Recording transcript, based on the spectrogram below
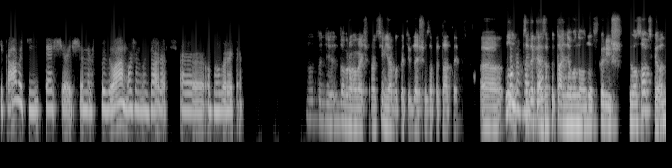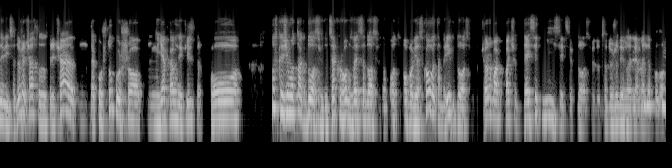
цікавить, і те, що ще не розповіла, можемо зараз е, обговорити. Ну тоді доброго вечора всім. Я би хотів дещо запитати. Е, ну, Доброго це таке запитання, воно ну скоріш філософське. От дивіться, дуже часто зустрічаю таку штуку, що є певний фільтр по, ну скажімо так, досвіду. Це кругом зветься досвідом. От обов'язково там рік досвіду. Вчора бачив 10 місяців досвіду. Це дуже дивно для мене було.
